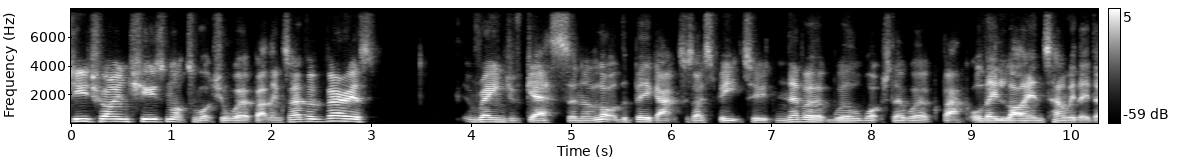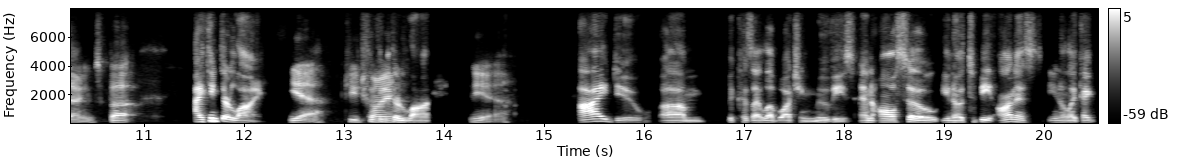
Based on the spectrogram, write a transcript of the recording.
Do you try and choose not to watch your work back then? Because I have a various range of guests, and a lot of the big actors I speak to never will watch their work back, or they lie and tell me they don't. But I think they're lying. Yeah. Do you try? And, they're lying. Yeah. I do um, because I love watching movies, and also, you know, to be honest, you know, like I,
